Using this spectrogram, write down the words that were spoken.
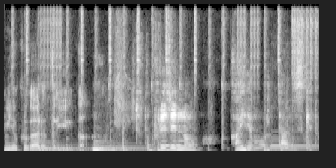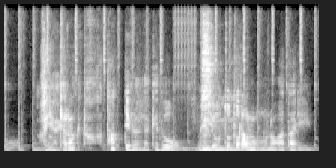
魅力があるというか。うん、ちょっとプレゼンの回でも言ったんですけど、はいはい、キャラクターが立ってるんだけど牛尾と虎の物語で一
